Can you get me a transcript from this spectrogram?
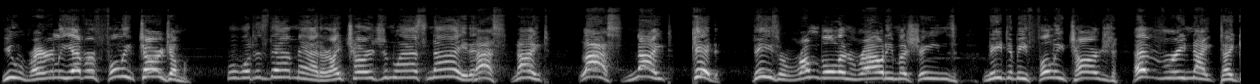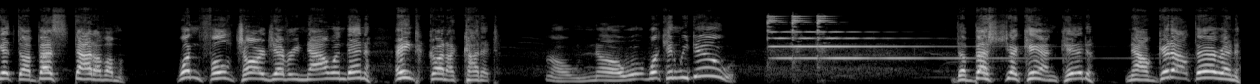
You rarely ever fully charge them. Well, what does that matter? I charged them last night. Last night? Last night? Kid, these rumble and rowdy machines need to be fully charged every night to get the best out of them. One full charge every now and then ain't gonna cut it. Oh no, what can we do? The best you can, kid. Now get out there and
